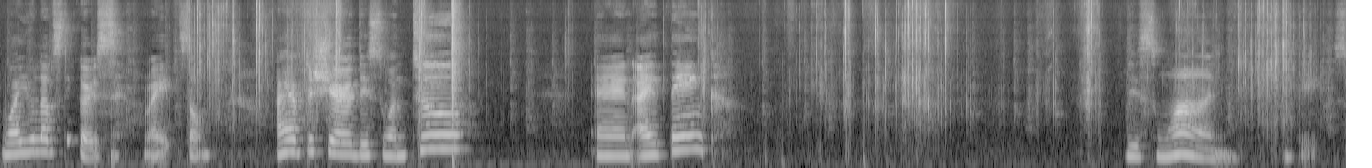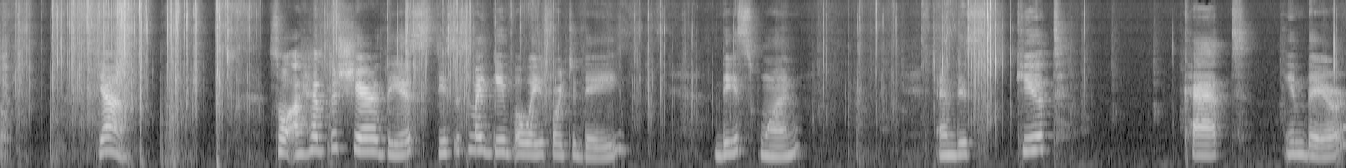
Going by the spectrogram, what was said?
why you love stickers right? So I have to share this one too. And I think this one. Okay so yeah. So I have to share this. This is my giveaway for today. This one and this cute cat in there.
